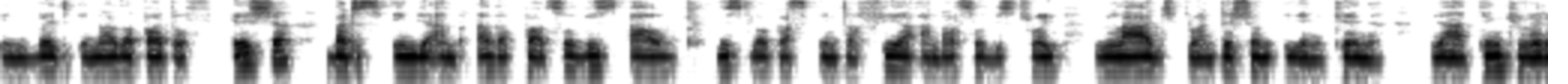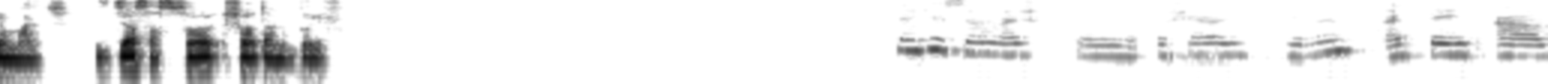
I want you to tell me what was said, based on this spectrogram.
invade in other part of Asia, that is India and other parts. So this is how these locusts interfere and also destroy large plantation here in Kenya. Yeah, thank you very much. It's just a so, short and brief. Thank you so much for, for sharing, Kevin. I think um,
